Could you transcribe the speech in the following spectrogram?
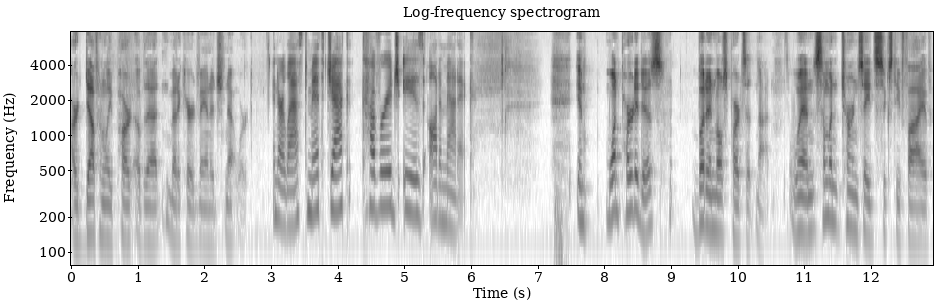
are definitely part of that Medicare Advantage network. And our last myth, Jack coverage is automatic. In one part, it is, but in most parts, it's not. When someone turns age 65,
